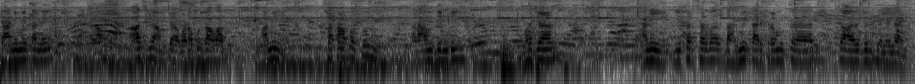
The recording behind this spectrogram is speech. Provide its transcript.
त्या निमित्ताने आज आमच्या वडापूर गावात आम्ही सकाळपासून रामदिंडी भजन आणि इतर सर्व धार्मिक कार्यक्रम चं आयोजन केलेलं आहे.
